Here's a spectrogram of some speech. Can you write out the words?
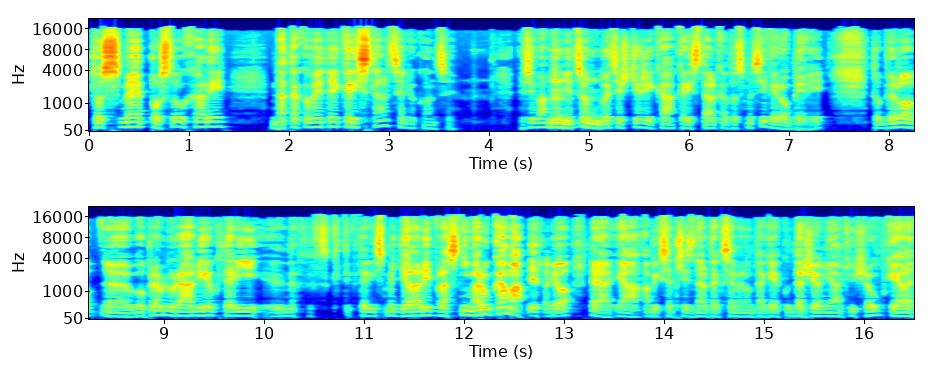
to jsme poslouchali na takové té krystalce dokonce. Jestli vám to mm, něco mm. vůbec ještě říká, krystalka, to jsme si vyrobili. To bylo uh, opravdu rádio, který, eh, který jsme dělali vlastníma rukama. Jo? Teda já, abych se přiznal, tak jsem jenom tak jako držel nějaký šroubky, ale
